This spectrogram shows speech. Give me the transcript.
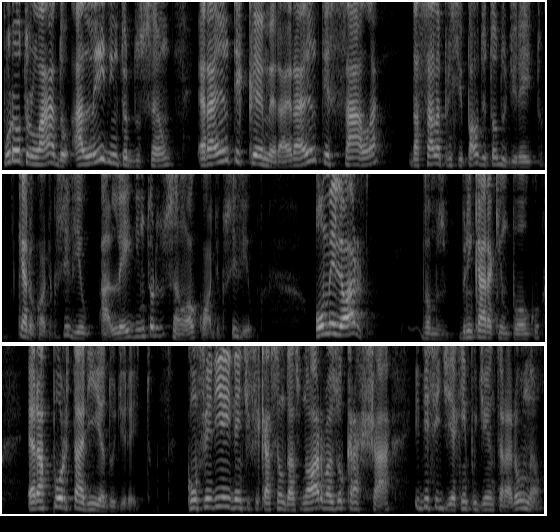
Por outro lado, a lei de introdução era a antecâmara, era a antessala da sala principal de todo o direito, que era o Código Civil, a lei de introdução ao Código Civil. Ou melhor, vamos brincar aqui um pouco, era a portaria do direito. Conferia a identificação das normas, o crachá e decidia quem podia entrar ou não.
